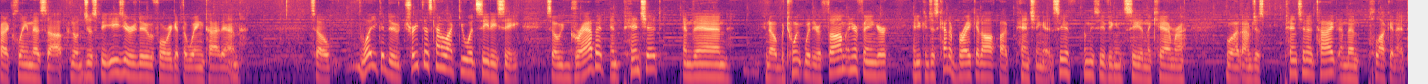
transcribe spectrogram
try to clean this up. It'll just be easier to do before we get the wing tied in. So what you can do, treat this kind of like you would CDC. So you grab it and pinch it and then, you know, between with your thumb and your finger, and you can just kind of break it off by pinching it. See if, let me see if you can see in the camera what I'm just pinching it tight and then plucking it.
